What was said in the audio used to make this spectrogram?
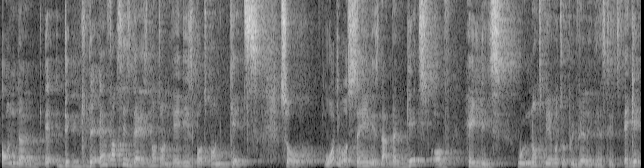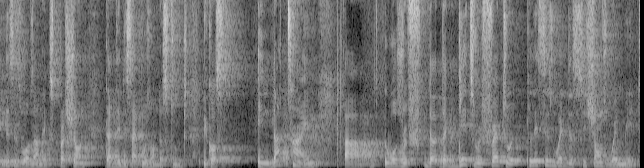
on the, the, the emphasis there is not on Hades but on gates. So what he was saying is that the gates of Hades will not be able to prevail against it. Again, this is, was an expression that the disciples understood because in that time, um, it was ref- the, the gates referred to places where decisions were made.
